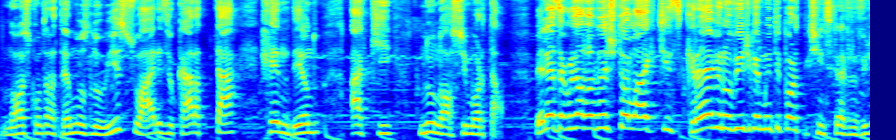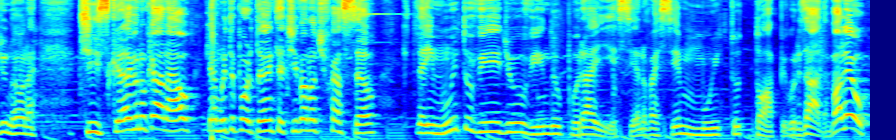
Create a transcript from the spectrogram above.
nós contratamos Luiz Soares e o cara tá rendendo aqui no nosso Imortal. Beleza, gurizada? Deixa o teu like, te inscreve no vídeo que é muito importante. Te inscreve no vídeo não, né? Te inscreve no canal que é muito importante, ativa a notificação que tem muito vídeo vindo por aí. Esse ano vai ser muito top, gurizada. Valeu,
